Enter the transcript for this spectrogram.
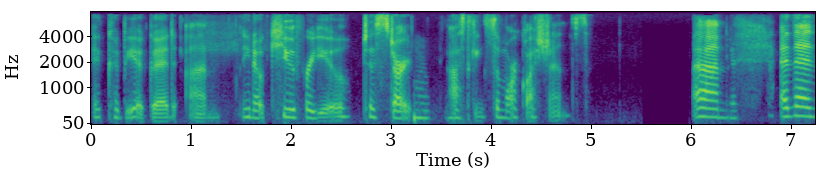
it could be a good um, you know cue for you to start Mhm. asking some more questions Um, and then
